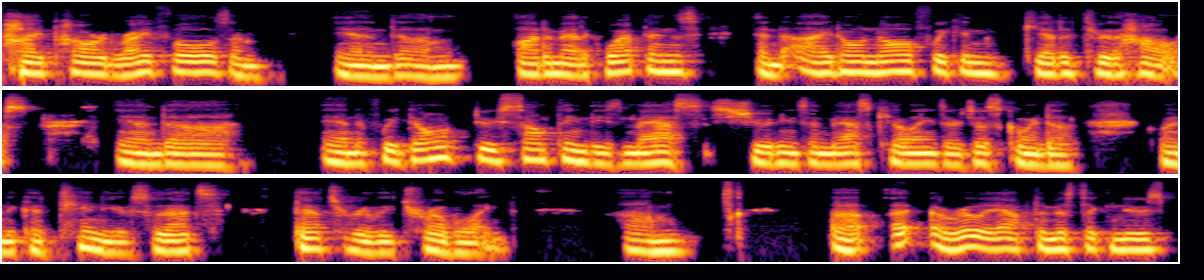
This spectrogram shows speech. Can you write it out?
high-powered rifles and and um, automatic weapons, and I don't know if we can get it through the House. And uh, and if we don't do something, these mass shootings and mass killings are just going to going to continue. So that's that's really troubling. Um, uh, a, a really optimistic news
